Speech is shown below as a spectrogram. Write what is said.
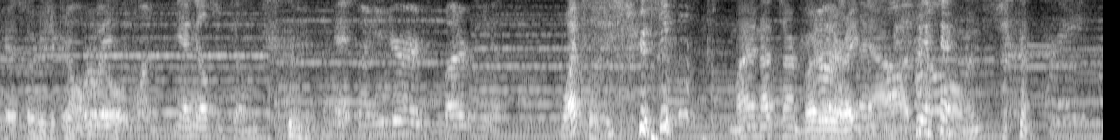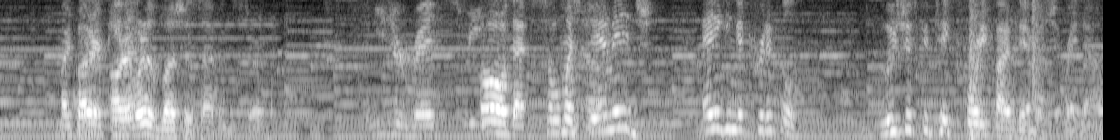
Okay, so who should kill him? We're wasting Nils? one. Yeah, Nils should kill him. Okay, so I need your butter peanuts. What? Excuse me. My nuts aren't buttery right now at this moment. Alright. My butter Alright, Alright, what does Lucius have in store? I need your red sweet. Oh, that's so much Yeah. damage. And he can get critical. Lucius could take 45 damage right now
